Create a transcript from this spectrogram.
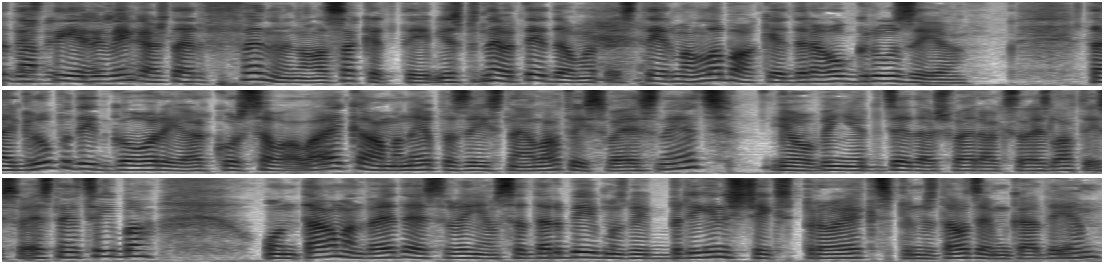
labi, tie ir vienkārši tā ir fenomenāla sakritība. Jūs pat nevarat iedomāties, tie ir man labākie draugi Grūzijā. Tā ir grupa Digorija, ar kur savā laikā man iepazīstināja Latvijas vēstniece, jo viņi ir dziedājuši vairākas reizes Latvijas vēstniecībā. Un tā man veidojās ar viņiem sadarbība. Mums bija brīnišķīgs projekts pirms daudziem gadiem,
